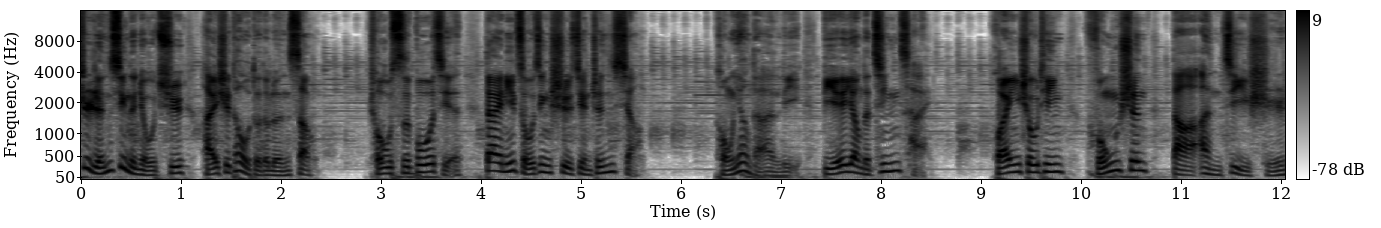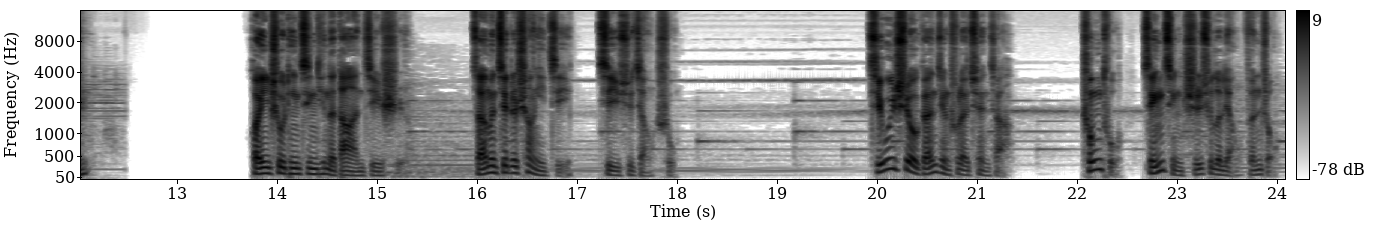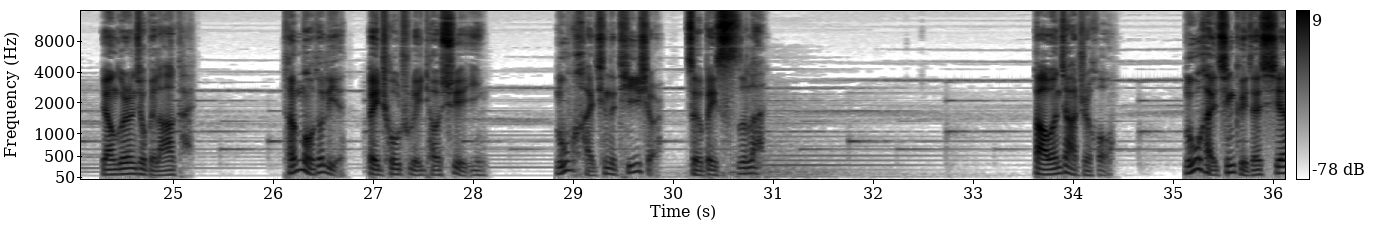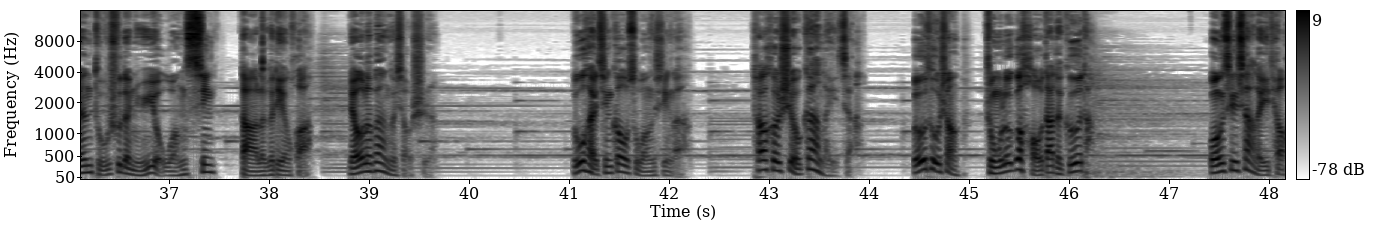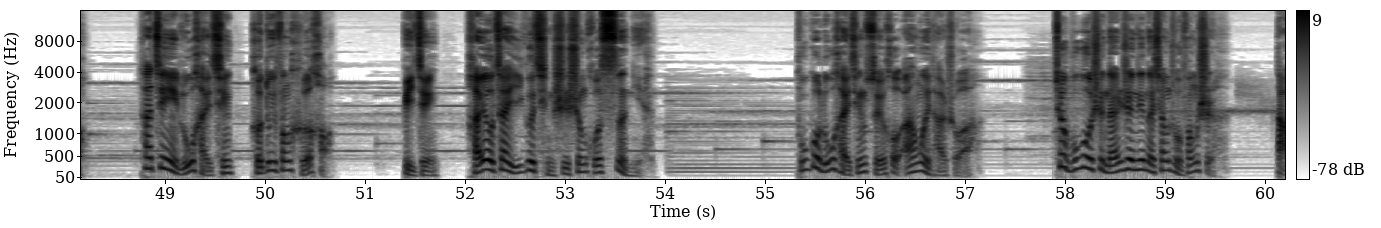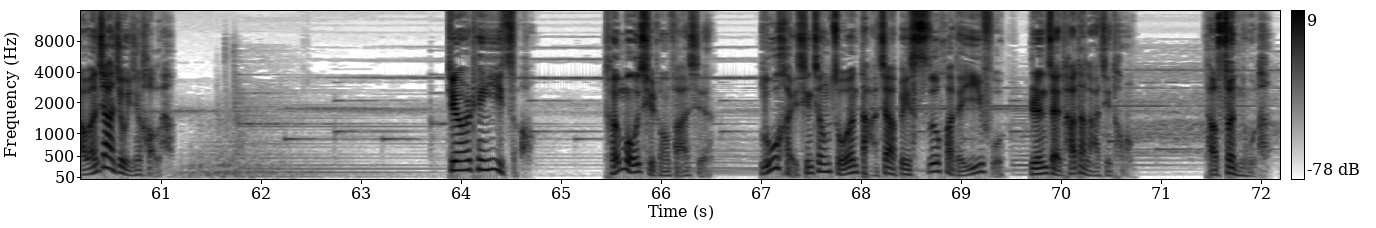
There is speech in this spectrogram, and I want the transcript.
是人性的扭曲，还是道德的沦丧？抽丝剥茧，带你走进事件真相。同样的案例，别样的精彩。欢迎收听《逢申大案纪实》。欢迎收听今天的大案纪实。咱们接着上一集继续讲述。几位室友赶紧出来劝架，冲突仅仅持续了两分钟，两个人就被拉开。滕某的脸被抽出了一条血印，卢海清的 T 恤则被撕烂。打完架之后，卢海清给在西安读书的女友王鑫打了个电话，聊了半个小时。卢海清告诉王鑫啊，他和室友干了一架，额头上肿了个好大的疙瘩。王鑫吓了一跳，他建议卢海清和对方和好，毕竟还要在一个寝室生活四年。不过卢海清随后安慰他说啊，这不过是男生间的相处方式，打完架就已经好了。第二天一早，滕某起床发现，卢海清将昨晚打架被撕坏的衣服扔在他的垃圾桶，他愤怒了，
